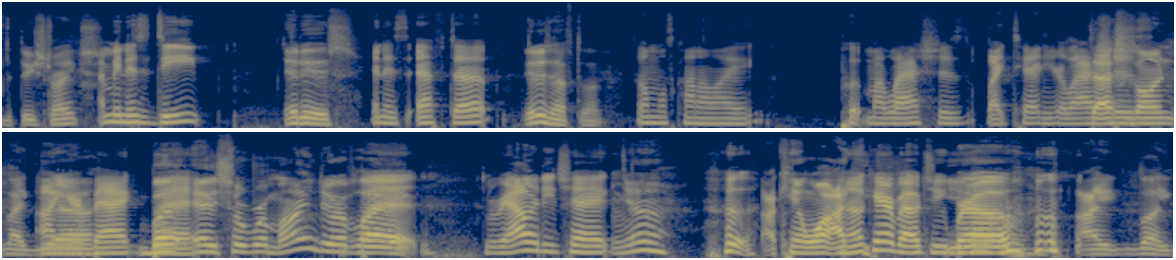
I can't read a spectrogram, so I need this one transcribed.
the three strikes? I mean, it's deep it is. and it's effed up. It is effed up. It's almost kind of like put my lashes, like tan your lashes, That's on like on yeah. your back. but, But, it's a reminder of like reality check. yeah. I can't watch. I don't keep- care about you, bro. yeah, I like.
